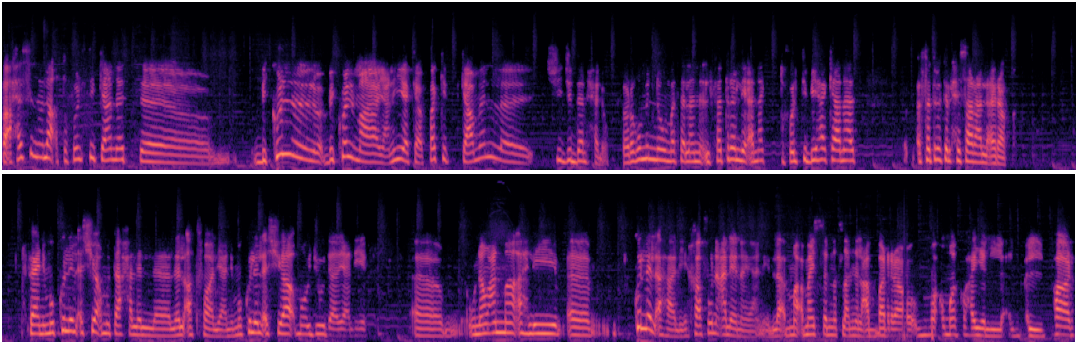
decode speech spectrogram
فأحس إنه لا طفولتي كانت آه، بكل بكل ما يعني هي كفكت كامل آه، شيء جدا حلو. رغم إنه مثلا الفترة اللي أنا طفولتي بها كانت فترة الحصار على العراق. فيعني مو كل الأشياء متاحة للأطفال يعني مو كل الأشياء موجودة يعني ونوعا ما أهلي كل الأهالي يخافون علينا يعني. لا ما يصير نطلع نلعب برا وماكو هاي البارك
